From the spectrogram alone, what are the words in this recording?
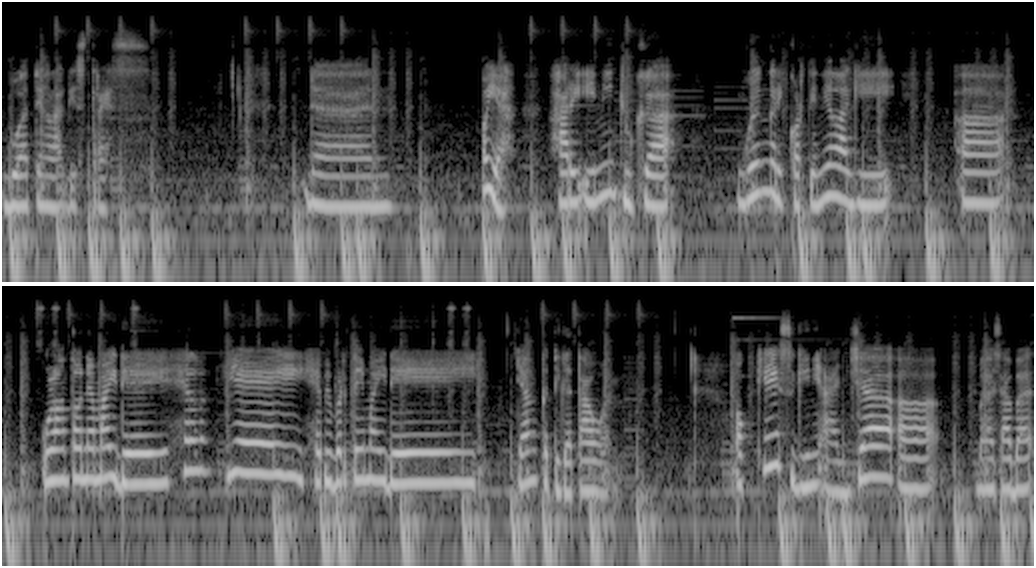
buat yang lagi stres. Dan oh ya hari ini juga gue nge-record ini lagi uh, ulang tahunnya My Day. Hello yay. Happy birthday My Day. Yang ketiga tahun. Oke segini aja uh, bahasa ba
